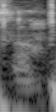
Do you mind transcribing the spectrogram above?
eso.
